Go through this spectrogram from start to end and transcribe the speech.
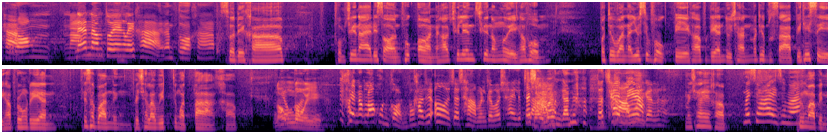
นักค่ะร้องแนะนำตัวเองเลยค่ะ แนะนำตัวครับ สวัสดีครับ ผมชื่อนายอดิศรพุกอ่อนนะครับ ชื่อเล่นชื่อน้องหนุ่ยครับผม ปัจจุบันอายุ 16 ปีครับ เรียนอยู่ชั้นมัธยมศึกษาปีที่ 4 ครับ โรงเรียนเทศบาลหนึ่งเพชรวิทย์จังหวัดตากครับ น้องหนุยไม่ใช่นักร้องคนก่อนปะคราวที่เออจะถามเหมือนกันว่าใช่หรือเปจะล่าถามใช่ไหมเหมือนกันนะจะใช่ถามไหมเหมือะอนกันค่ะไม่ใช่ครับ ไม่ใช่ใช่ไหมเพิ่งมาเป็น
